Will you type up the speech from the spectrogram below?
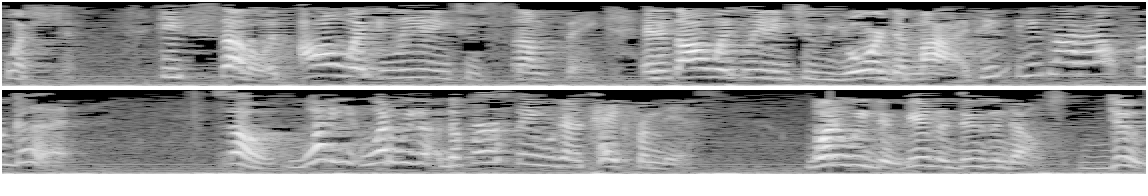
question. He's subtle. It's always leading to something, and it's always leading to your demise. He's he's not out for good. So, what do you, what do we, the first thing we're going to take from this, what do we do? Here's the do's and don'ts. Do.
